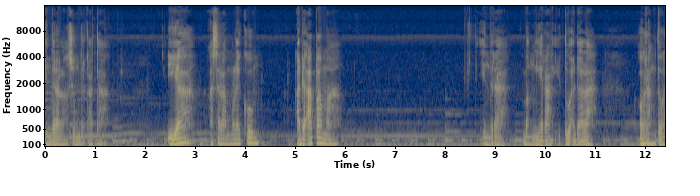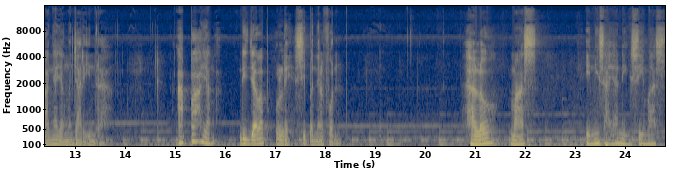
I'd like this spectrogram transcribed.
Indra langsung berkata, "Iya, assalamualaikum. Ada apa, Ma?" Indra mengira itu adalah orang tuanya yang mencari Indra. Apa yang dijawab oleh si penelpon? Halo, Mas. Ini saya Ningsi, Mas.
